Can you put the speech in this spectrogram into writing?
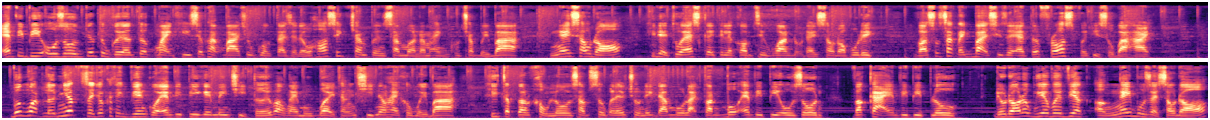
MVP Ozone tiếp tục gây ấn tượng mạnh khi xếp hạng 3 chung cuộc tại giải đấu Hot Six Champions Summer năm 2013. Ngay sau đó, khi để thua SK Telecom T1 đội này sau đó vô địch và xuất sắc đánh bại CJ Enterfrost với tỷ số 3-2. Bước ngoặt lớn nhất dành cho các thành viên của MVP Gaming chỉ tới vào ngày 7 tháng 9 năm 2013 khi tập đoàn khổng lồ Samsung Electronics đã mua lại toàn bộ MVP Ozone và cả MVP Blue Điều đó đồng nghĩa với việc ở ngay mùa giải sau đó,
